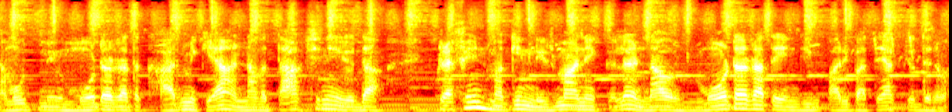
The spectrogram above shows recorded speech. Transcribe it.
නමුත් මේ මෝටර් රථ කාර්මිකයා නව තාක්ෂණය යොදා ග්‍රැෆෙන් මකින් නිර්මාණය කළ නව මෝටර් රථ එන්ජිම් පරිපතයක් යොදනවා.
